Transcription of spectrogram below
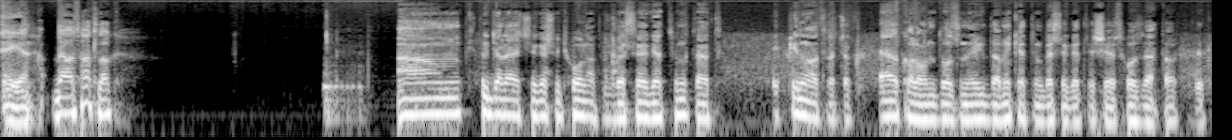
Igen, beadhatlak? Um, ki tudja lehetséges, hogy holnap is beszélgetünk, tehát egy pillanatra csak elkalandoznék, de a mi kettőnk beszélgetéséhez hozzátartozik.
